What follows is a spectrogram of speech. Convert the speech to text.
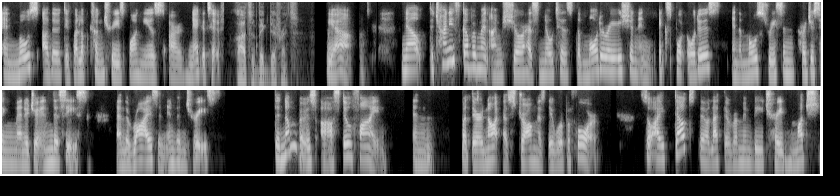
and most other developed countries' bond yields are negative. That's a big difference. Yeah. Now, the Chinese government, I'm sure, has noticed the moderation in export orders in the most recent purchasing manager indices and the rise in inventories. The numbers are still fine, and but they're not as strong as they were before. So I doubt they'll let the renminbi trade much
